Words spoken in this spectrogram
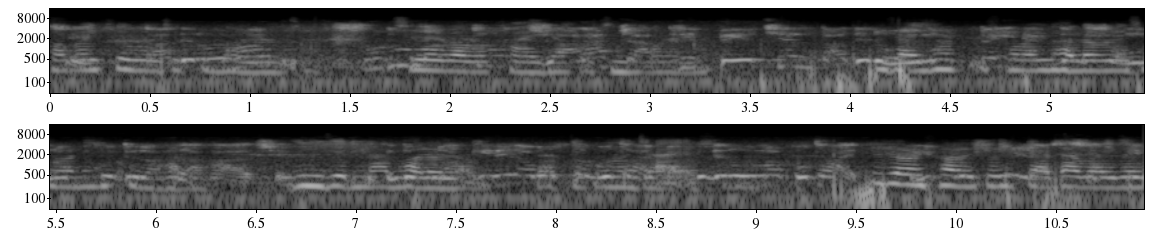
সবাই খেয়ে বলছে খুব ভালো হয়েছে। ছেলের বাবা খায় না, পছন্দ করে না। যাই হোক, সবাই ভালো বলেছে মানে খুব ভালো। নিজের না ভালো লাগে, তাতে কোনো যায় আসে তো চলো সবাই বলি টাটা বাই বাই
